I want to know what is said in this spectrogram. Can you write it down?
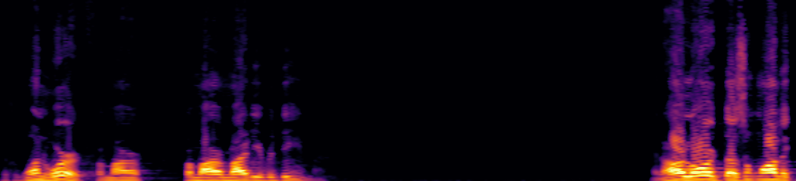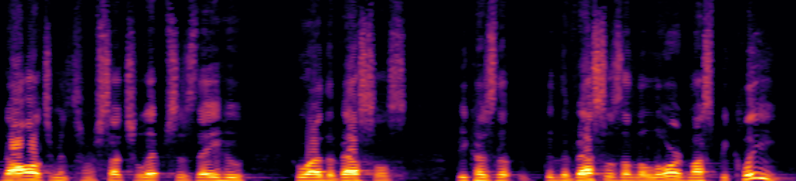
With one word from our, from our mighty Redeemer. And our Lord doesn't want acknowledgments from such lips as they who, who are the vessels, because the, the vessels of the Lord must be clean.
